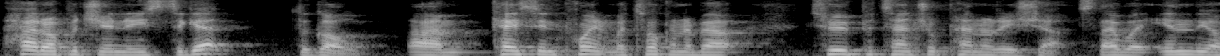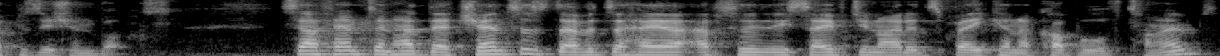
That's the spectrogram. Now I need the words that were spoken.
had opportunities to get the goal. Um, case in point, we're talking about two potential penalty shots. They were in the opposition box. Southampton had their chances. David De Gea absolutely saved United's bacon a couple of times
